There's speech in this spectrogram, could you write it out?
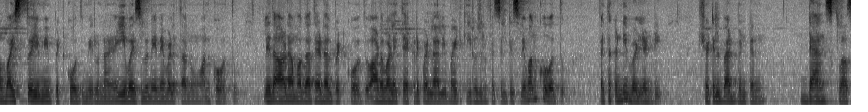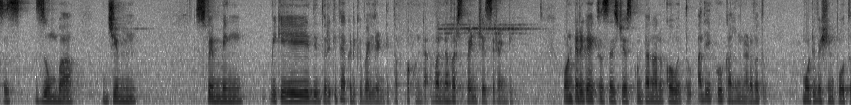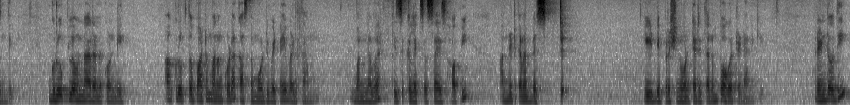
వయసుతో ఏమీ పెట్టుకోవద్దు మీరు. నా ఈ వయసులో నేనే వెళతాను అనుకోవద్దు. లేదా ఆడ మగ తేడాలు పెట్టుకోవద్దు. ఆడవాళ్ళైతే ఎక్కడికి వెళ్ళాలి? బయటికి ఈ రోజుల్లో ఫెసిలిటీస్ లేవు అనుకోవద్దు. వెతకండి వెళ్ళండి. Shuttle badminton dance classes zumba gym swimming మీకు ఏది దొరికితే అక్కడికి వెళ్ళండి తప్పకుండా. వన్ అవర్ స్పెండ్ చేసి రండి. ఒంటరిగా ఎక్సర్సైజ్ చేసుకుంటాను అనుకోవద్దు. అది ఎక్కువ కాలం నడవదు. మోటివేషన్ పోతుంది. గ్రూప్లో ఉన్నారనుకోండి ఆ గ్రూప్తో పాటు మనం కూడా కాస్త మోటివేట్ అయి వెళ్తాము one hour physical exercise hobby అన్నిటికన్నా బెస్ట్ ఈ డిప్రెషన్ ఒంటరితనం పోగొట్టడానికి. రెండోది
